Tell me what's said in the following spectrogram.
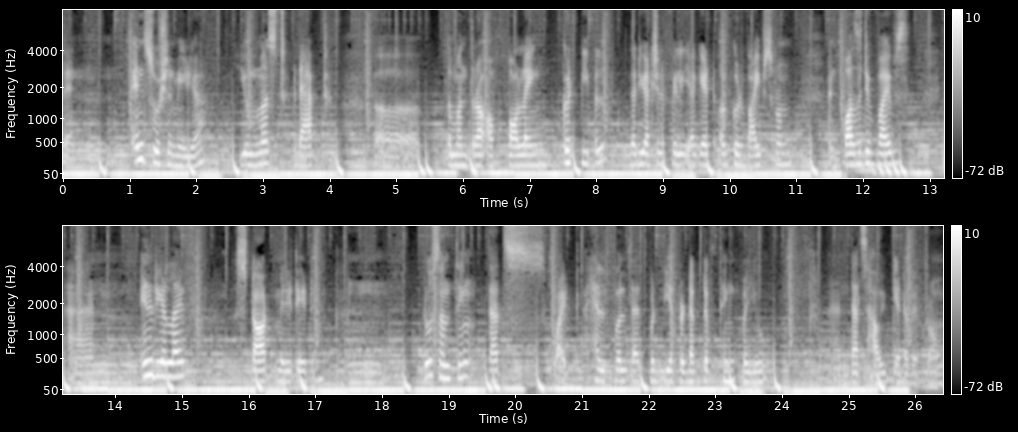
then in social media you must adapt uh, the mantra of following good people that you actually feel you get a good vibes from and positive vibes. And in real life start meditating and do something that's quite helpful that would be a productive thing for you. And that's how you get away from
